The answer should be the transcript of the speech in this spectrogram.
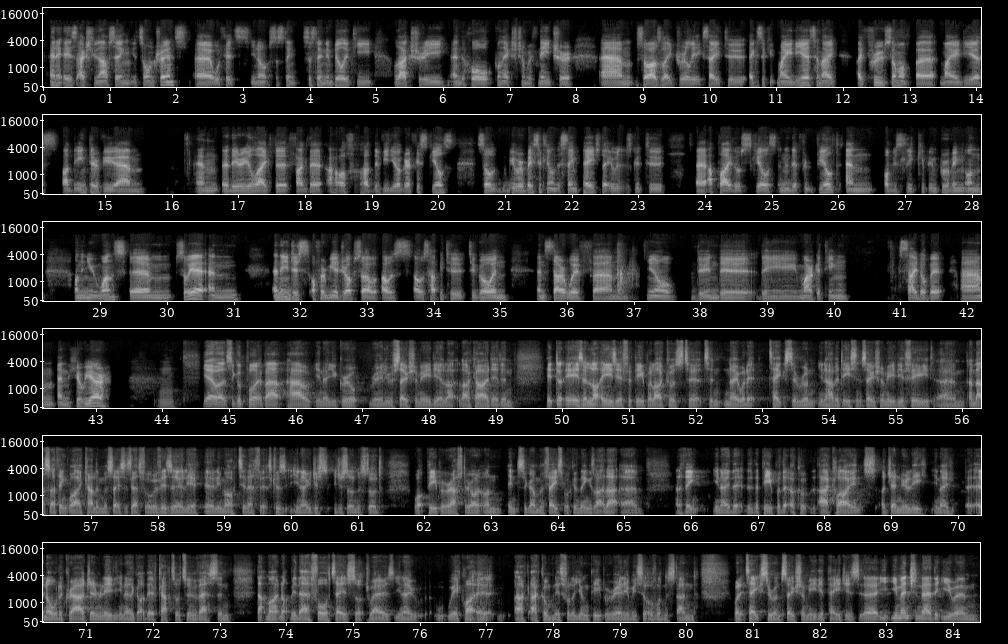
and it is actually now setting its own trends uh, with its, you know, sustain, sustainability, luxury, and the whole connection with nature. Um, so I was like really excited to execute my ideas, and I I threw some of uh, my ideas at the interview. Um, and uh, they really liked the fact that I also had the videography skills. So we were basically on the same page that it was good to uh, apply those skills in a different field and obviously keep improving on on the new ones. Um, so yeah, and and then he just offered me a job, so I, I was I was happy to to go and and start with um, you know doing the the marketing side of it. Um, and here we are. Mm. Yeah, well, it's a good point about how you know you grew up really with social media, like like I did, and it, it is a lot easier for people like us to to know what it takes to run, you know, have a decent social media feed, um, and that's I think why Callum was so successful with his early early marketing efforts because you know he just he just understood what people are after on, on Instagram and Facebook and things like that. Um, I think you know the, the, the people that are our clients are generally you know an older crowd. Generally, you know they've got a bit of capital to invest, and that might not be their forte as such. Whereas you know we're quite a, our, our company is full of young people. Really, we sort of understand what it takes to run social media pages. Uh, you, you, mentioned there that you um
